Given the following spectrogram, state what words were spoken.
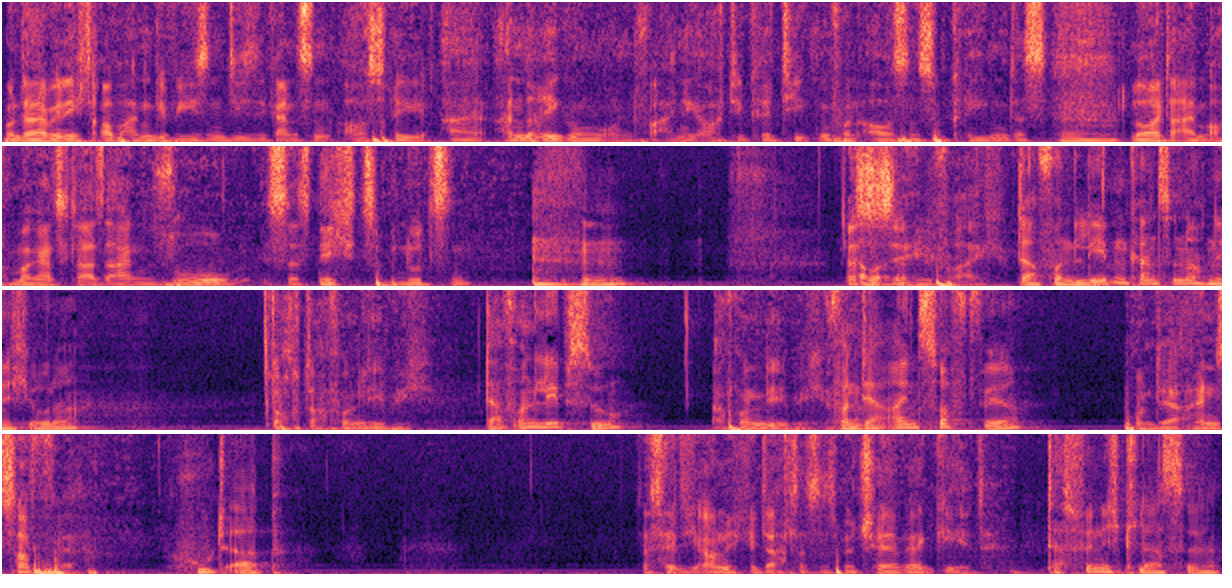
Und da bin ich darauf angewiesen, diese ganzen Ausre äh, Anregungen und vor allen Dingen auch die Kritiken von außen zu kriegen, dass Leute einem auch mal ganz klar sagen, so ist das nicht zu benutzen. Das Aber- ist sehr hilfreich. Davon leben kannst du noch nicht, oder? Doch, davon lebe ich. Davon lebst du? Davon lebe ich. Ja. Von der einen Software? Von der einen Software. Hut ab. Das hätte ich auch nicht gedacht, dass das mit Shareware geht. Das finde ich klasse.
